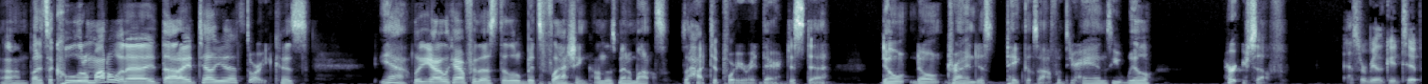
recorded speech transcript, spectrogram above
Um, but it's a cool little model, and I thought I'd tell you that story because, yeah, look, you gotta look out for those the little bits flashing on those metal models. It's a hot tip for you right there. Just uh, don't don't try and just take those off with your hands. You will hurt yourself. That's a real good tip.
